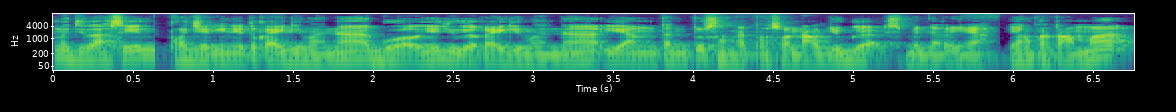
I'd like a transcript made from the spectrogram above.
ngejelasin project ini tuh kayak gimana, goalnya juga kayak gimana, yang tentu sangat personal juga sebenarnya. Yang pertama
